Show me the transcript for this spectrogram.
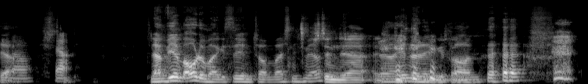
Ja, genau. ja. Den haben wir im Auto mal gesehen, Tom, weißt du nicht mehr? Stimmt, ja. Ja, hinter dem gefahren.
